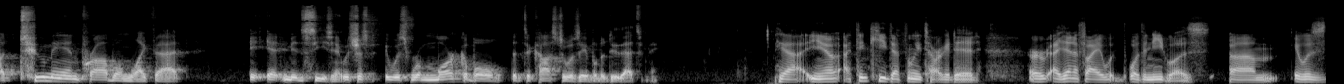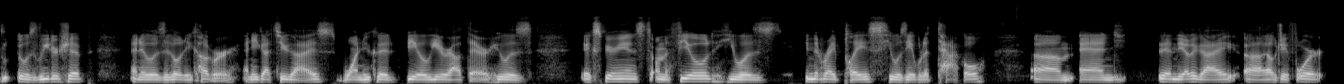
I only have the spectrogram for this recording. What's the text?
a two man problem like that at midseason. It was just it was remarkable that DeCosta was able to do that to me. Yeah, you know, I think he definitely targeted or identified what, what the need was. Um, it was it was leadership and it was ability to cover. And he got two guys, one who could be a leader out there, who was experienced on the field. He was in the right place. He was able to tackle. Um, and then the other guy, uh, LJ Fort,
